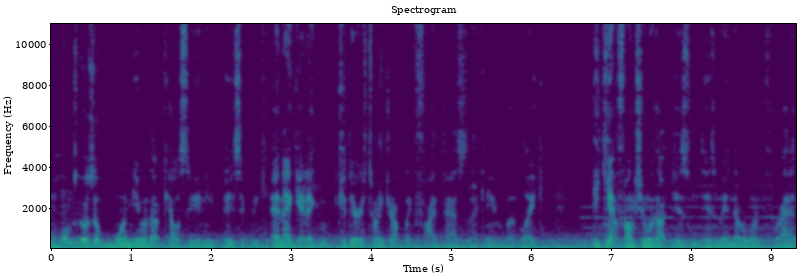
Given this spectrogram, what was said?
Mahomes goes up one game without Kelce, and he basically and I get it. Kadarius Toney dropped like five passes that game, but like he can't function without his his main number one threat.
